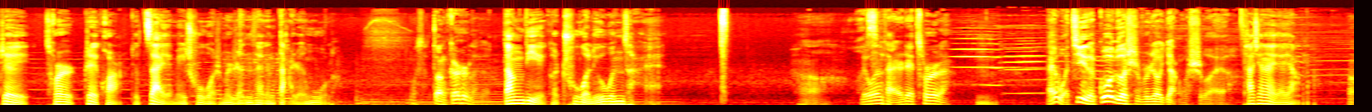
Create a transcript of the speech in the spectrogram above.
这村儿这块儿就再也没出过什么人才跟大人物了。我操，断根儿了都。当地可出过刘文彩，啊，刘文彩是这村儿的。嗯，哎，我记得郭哥是不是就养过蛇呀？他现在也养了。啊，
